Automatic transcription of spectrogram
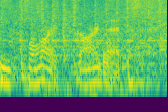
looking for it, it.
